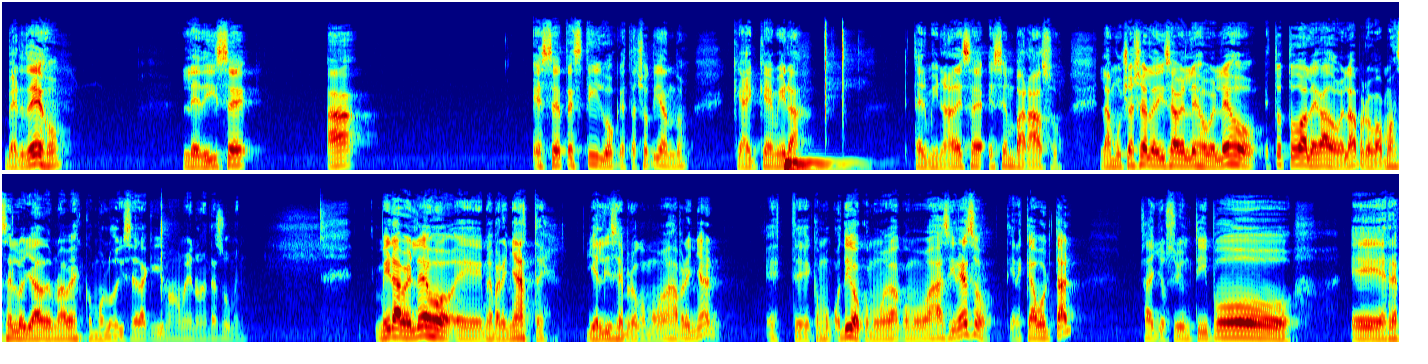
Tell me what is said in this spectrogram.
Verdejo le dice a ese testigo que está choteando que hay que, mira, terminar ese, embarazo. La muchacha le dice a Verdejo, Verdejo, esto es todo alegado, ¿verdad? Pero vamos a hacerlo ya de una vez, como lo dice él aquí más o menos en resumen. Mira, Verdejo, eh, me preñaste. Y él dice, pero ¿cómo vas a preñar? Este, ¿cómo, digo, ¿cómo, ¿cómo vas a decir eso? Tienes que abortar. O sea, yo soy un tipo eh,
